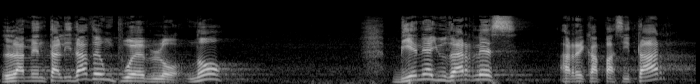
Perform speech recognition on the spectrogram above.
la mentalidad de un pueblo, no. Viene a ayudarles a recapacitar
